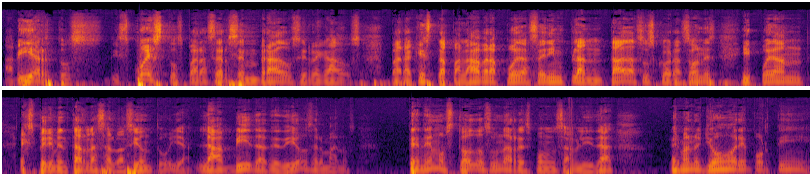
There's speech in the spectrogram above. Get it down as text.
abiertos, dispuestos para ser sembrados y regados, para que esta palabra pueda ser implantada a sus corazones y puedan experimentar la salvación tuya, la vida de Dios, hermanos. Tenemos todos una responsabilidad. Hermano, yo oré por ti.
